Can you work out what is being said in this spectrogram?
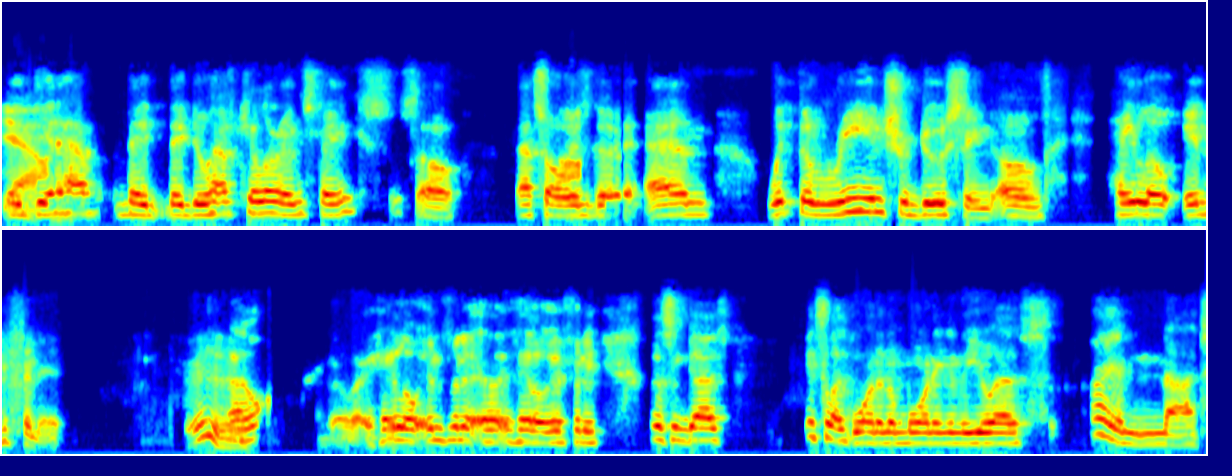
Yeah. They did have they they do have killer instincts, so that's always good. And with the reintroducing of Halo Infinite. Oh, like Halo Infinite, uh, Halo Infinite. Listen, guys, it's like one in the morning in the U.S. I am not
